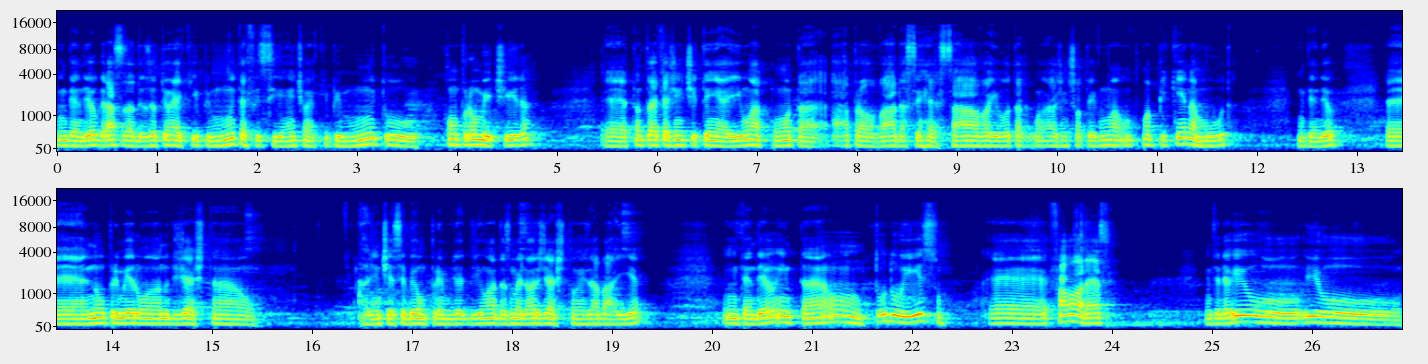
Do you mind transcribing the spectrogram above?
entendeu? Graças a Deus eu tenho uma equipe muito eficiente, uma equipe muito comprometida. É, tanto é que a gente tem aí uma conta aprovada sem ressalva e outra a gente só teve uma, uma pequena multa, entendeu? É, no primeiro ano de gestão a gente recebeu um prêmio de uma das melhores gestões da Bahia, entendeu? Então, tudo isso é, favorece, entendeu? E, o, e o,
